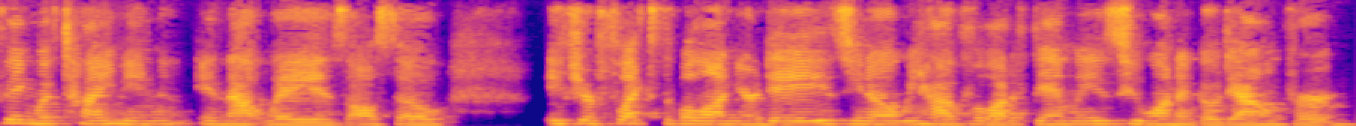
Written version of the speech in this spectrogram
thing with timing in that way is also if you're flexible on your days you know we have a lot of families who want to go down for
